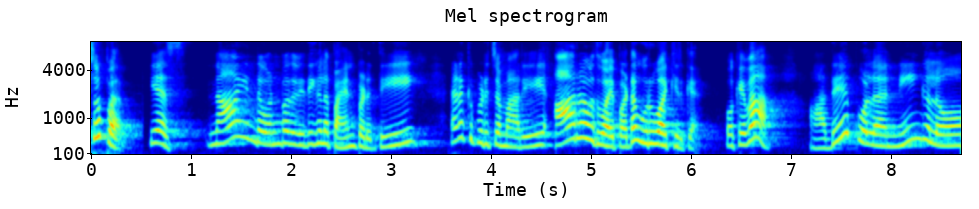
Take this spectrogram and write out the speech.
super yes நான் இந்த ஒன்பது விதிகளை பயன்படுத்தி எனக்கு பிடிச்ச மாதிரி ஆறாவது வாய்ப்பாட்டை உருவாக்கியிருக்கேன். ஓகேவா அதே போல் நீங்களும்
